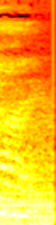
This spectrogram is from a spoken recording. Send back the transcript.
ใช่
